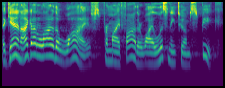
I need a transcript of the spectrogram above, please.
Again, I got a lot of the whys from my father while listening to him speak.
